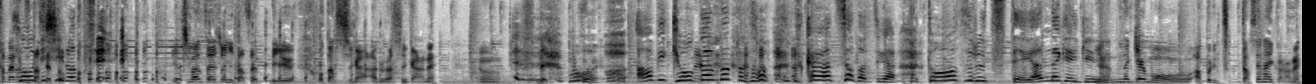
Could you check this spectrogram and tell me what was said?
表示しろって。一番最初に出せっていうお達しがあるらしいからねうん。でもう阿鼻共感だったぞ、開発者たちがどうするっつってやんなきゃいけない。やんなきゃもうアプリつ出せないからね。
